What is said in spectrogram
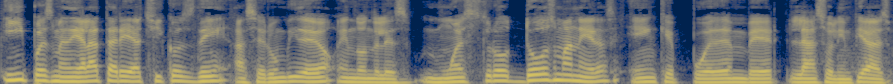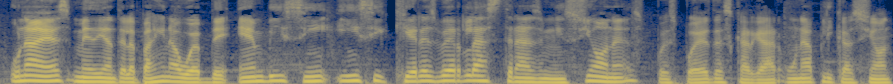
Y pues me di a la tarea, chicos, de hacer un video en donde les muestro dos maneras en que pueden ver las Olimpiadas. Una es mediante la página web de NBC y si quieres ver las transmisiones, pues puedes descargar una aplicación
